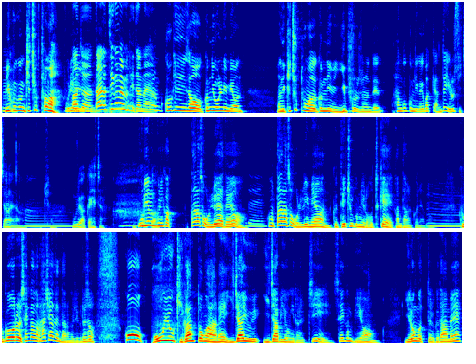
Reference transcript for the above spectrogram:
음. 미국은 기축통화. 우리 맞아요. 딸다 찍어내면 되잖아요. 그럼 거기서 금리 올리면 아니 기축통화 금리 2% 주는데 한국 금리가 이밖에 안 돼 이럴 수 있잖아요. 아. 우리 아까 했잖아. 우리는 그러니까 따라서 올려야 돼요. 네. 그럼 따라서 올리면 그 대출 금리를 어떻게 감당할 거냐고. 음. 그거를 생각을 하셔야 된다는 거지. 그래서 꼭 보유 기간 동안에 이자유 이자 비용이랄지 세금 비용 이런 것들 그다음에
